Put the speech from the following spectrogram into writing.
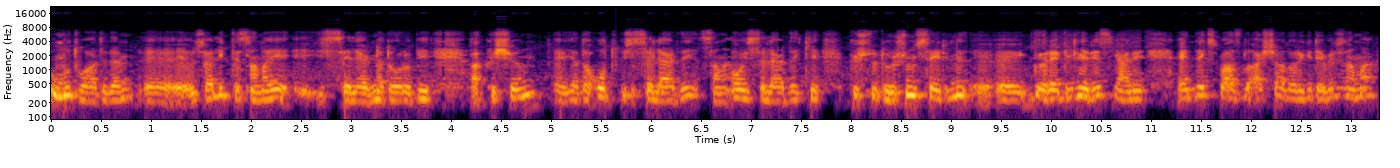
umut vaat eden e, özellikle sanayi hisselerine doğru bir akışın e, ya da o hisselerde sana o hisselerdeki güçlü duruşun seyrini e, e, görebiliriz. Yani endeks bazlı aşağı doğru gidebiliriz ama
